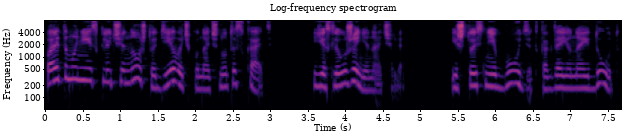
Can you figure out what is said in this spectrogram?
Поэтому не исключено, что девочку начнут искать, если уже не начали. И что с ней будет, когда ее найдут?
